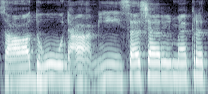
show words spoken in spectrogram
साधूनामीश शर्म कृत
